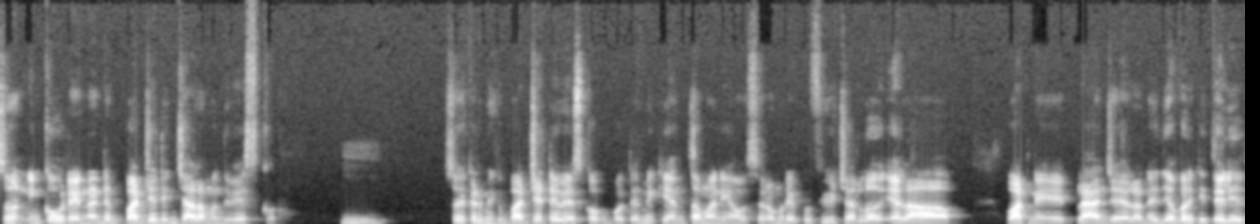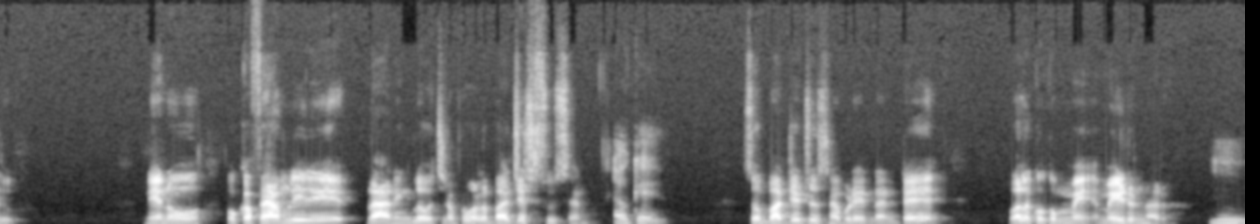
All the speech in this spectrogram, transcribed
సో ఇంకొకటి ఏంటంటే బడ్జెటింగ్ చాలా మంది వేసుకోరు. మ్మ్. సో ఇక్కడ మీకు బడ్జెటే వేసుకోకపోతే మీకు ఎంత మనీ అవసరం రేపు ఫ్యూచర్లో ఎలా వాటిని ప్లాన్ చేయాలనేది ఎవరికి తెలియదు. నేను ఒక ఫ్యామిలీ ప్లానింగ్లో వచ్చినప్పుడు వాళ్ళ బడ్జెట్స్ చూశాను. ఓకే. సో బడ్జెట్ చూసినప్పుడు ఏంటంటే వాళ్ళకు ఒక మెయిడ్ ఉన్నారు. మ్మ్.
